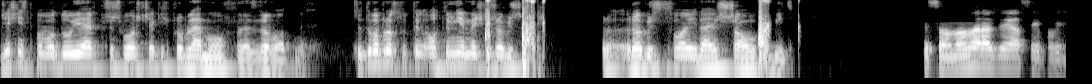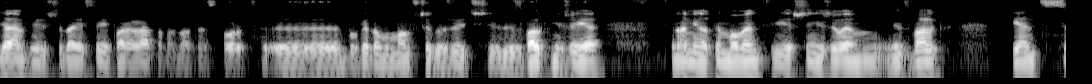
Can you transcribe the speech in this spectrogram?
gdzieś nie spowoduje w przyszłości jakichś problemów e, zdrowotnych? Czy ty po prostu ty o tym nie myślisz, robisz, robisz swoje i dajesz show kibicom? Co, no na razie ja sobie powiedziałem, że jeszcze daję sobie parę lat na pewno ten sport, yy, bo wiadomo, mam z czego żyć, z walk nie żyję. Przynajmniej na ten moment jeszcze nie żyłem z walk, więc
